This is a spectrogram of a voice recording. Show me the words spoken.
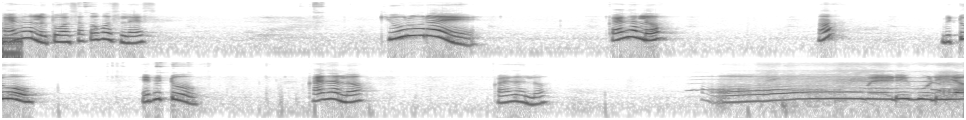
काय झालं? तू असा का बसलायस? क्यू रो आहे काय झालं? हां? बिटू हे बिट्टू काय झालं? काय झालं? ओ बेडी गुडिया.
